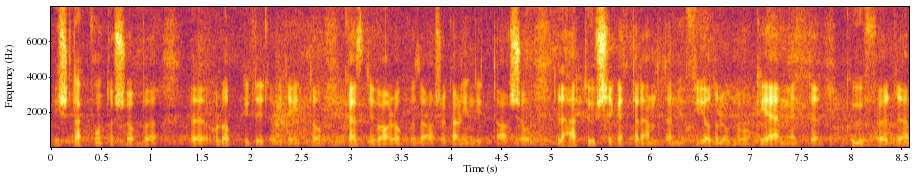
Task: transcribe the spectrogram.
és legfontosabb alapidő ugye itt a kezdővállalkozások elindítása, lehetőséget teremteni a fiataloknak, aki elment külföldre,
